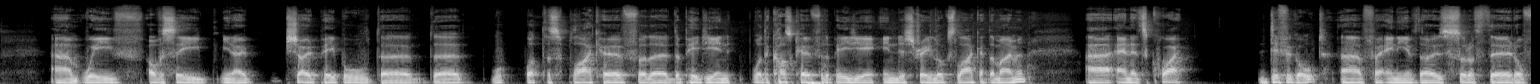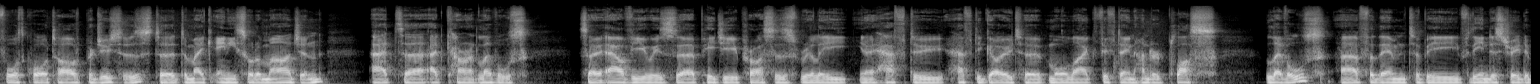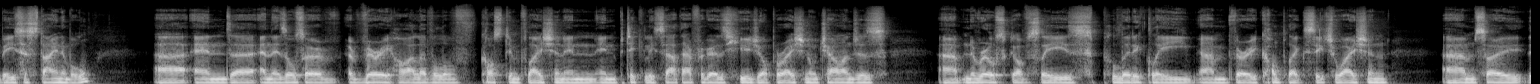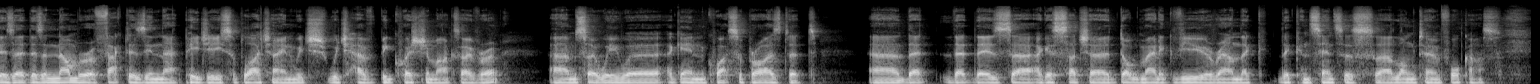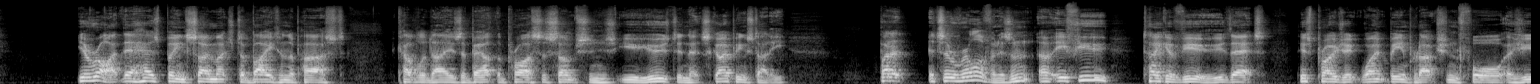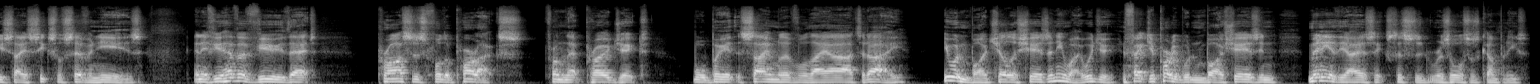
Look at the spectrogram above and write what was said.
Um, we've obviously you know showed people the the what the supply curve for the the PG what the cost curve for the PG industry looks like at the moment, uh, and it's quite difficult uh, for any of those sort of third or fourth quartile producers to to make any sort of margin at uh, at current levels. So our view is uh, prices really you know have to have to go to more like fifteen hundred plus levels uh, for them to be for the industry to be sustainable. Uh, and uh, and there's also a, a, very high level of cost inflation in in particularly South Africa. There's huge operational challenges. Um, Norilsk obviously is politically um, very complex situation. Um, so there's a there's a number of factors in that PG supply chain which which have big question marks over it. Um, so we were again quite surprised at uh, that that there's uh, I guess such a dogmatic view around the the consensus uh, long term forecasts. You're right. There has been so much debate in the past couple of days about the price assumptions you used in that scoping study, but it, it's irrelevant, isn't it? Uh, if you take a view that this project won't be in production for, as you say, six or seven years, and if you have a view that prices for the products from that project will be at the same level they are today, you wouldn't buy Chalice shares anyway, would you? In fact, you probably wouldn't buy shares in many of the ASX listed resources companies.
